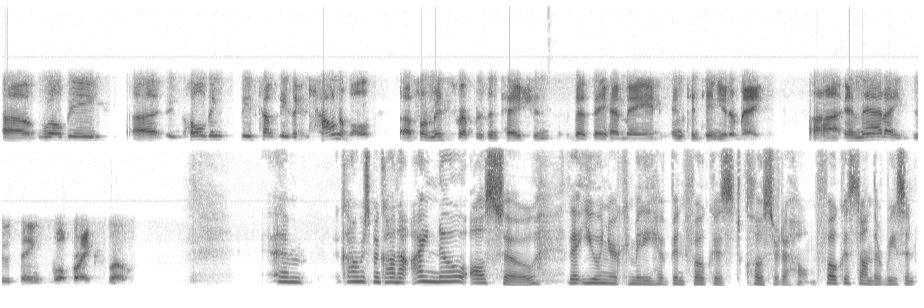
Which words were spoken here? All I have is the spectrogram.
uh, will be uh, holding these companies accountable uh, for misrepresentations that they have made and continue to make. Uh, and that I do think will break through. Um, Congressman Khanna, I know also that you and your committee have been focused closer to home, focused on the recent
